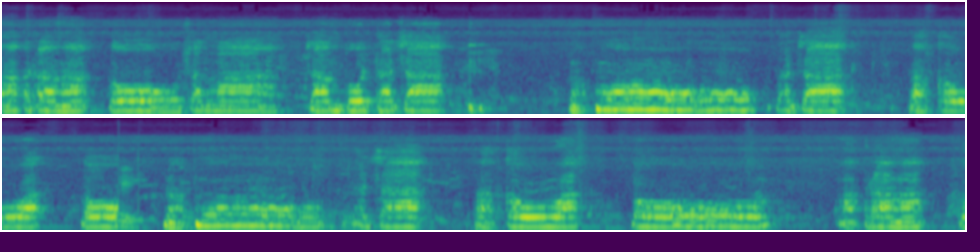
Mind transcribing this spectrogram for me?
อะระหะโตสัมมาสัมพุทธัสสะนะโมตัสสะภะคะวะโตนะโมตัสสะภะคะวะโตอะระหะโต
